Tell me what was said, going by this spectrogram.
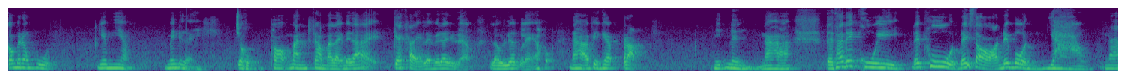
ก็ไม่ต้องพูดเงียบๆไม่เหนื่อย จบเพราะมันทำอะไรไม่ได้ แก้ไขอะไรไม่ได้อยู่แล้ว เราเลือกแล้วนะคะเพียงแค่ปรับนิดหนึ่งนะคะแต่ถ้าได้คุยได้พูดได้สอนได้บ่นยาวนะ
